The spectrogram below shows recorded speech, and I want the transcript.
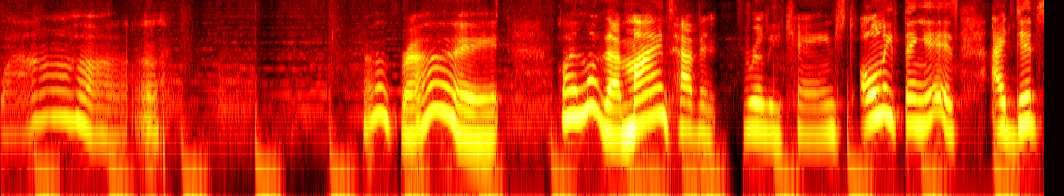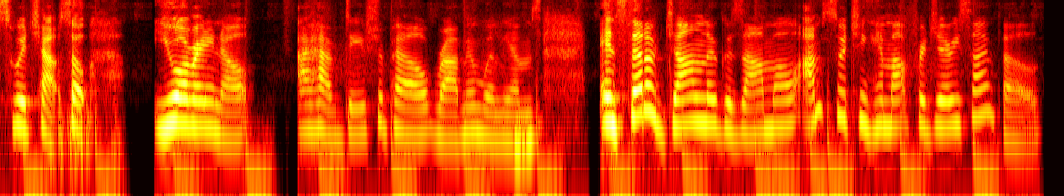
Wow. All right. Well, I love that. Mines haven't really changed. Only thing is, I did switch out. So you already know I have Dave Chappelle, Robin Williams. Instead of John Leguizamo, I'm switching him out for Jerry Seinfeld.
